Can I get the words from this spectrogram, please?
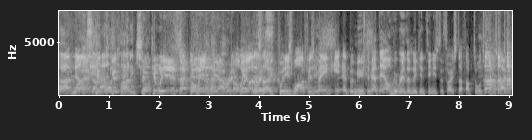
I'm not. So, nice. Can we edit that bit out of the uh, I'll be honest though, Quinny's wife has been uh, bemused about the algorithm that continues to throw stuff up towards Quinny's page.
